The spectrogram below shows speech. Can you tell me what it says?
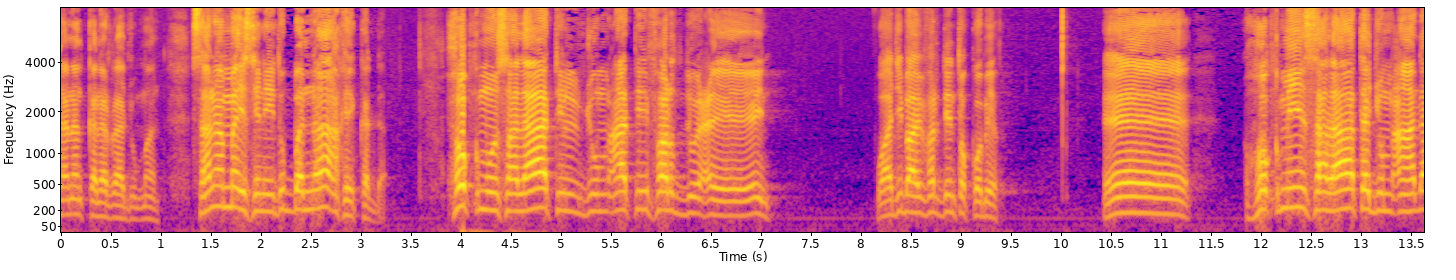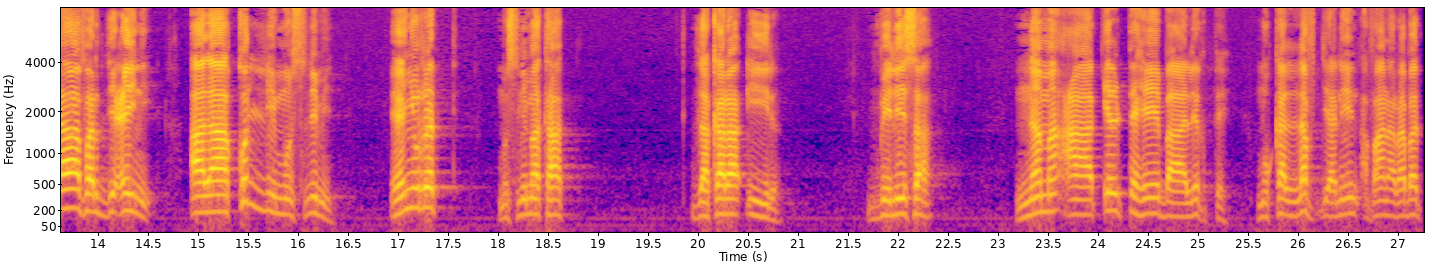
شنن كنرى جمعان سنة ما يسني دبنا أخي كدا حكم صلاة الجمعة فرض عين. واجبها بفرد تكو بيك. إيه حكم صلاة جمعة لا فرد عيني على كل مسلم. يعني يرد مسلمتات. ذكر إير. بلسة نما عاقلته بالغته. مكلف جنين أفانا ربط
